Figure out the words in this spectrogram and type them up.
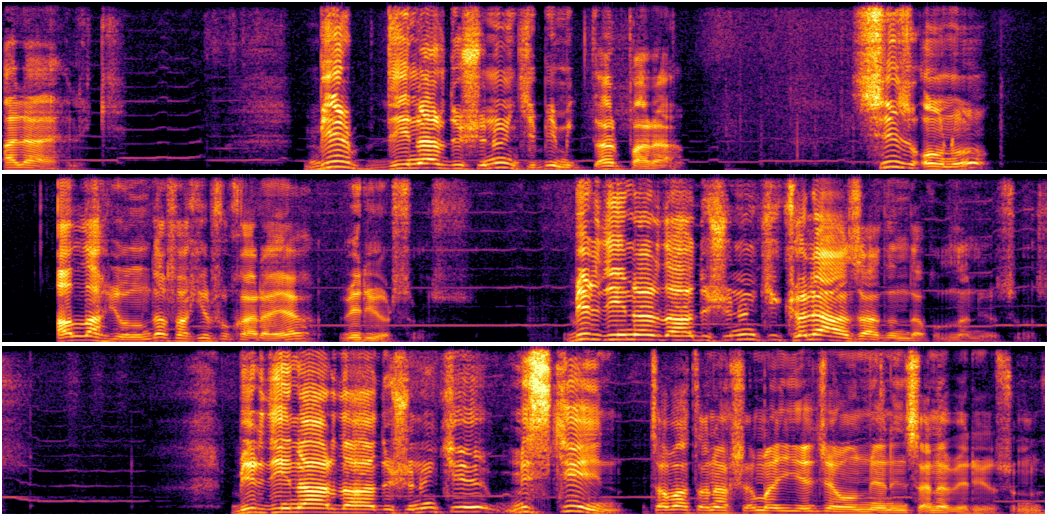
ala ehlik. Bir dinar düşünün ki bir miktar para. Siz onu Allah yolunda fakir fukaraya veriyorsunuz. Bir dinar daha düşünün ki köle azadında kullanıyorsunuz. Bir dinar daha düşünün ki miskin, sabahtan akşama yiyeceği olmayan insana veriyorsunuz.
